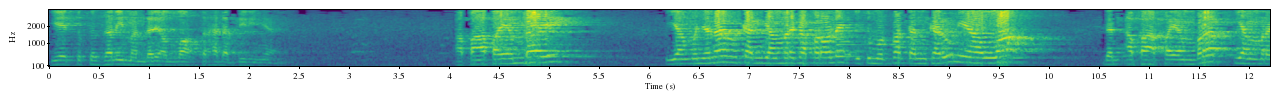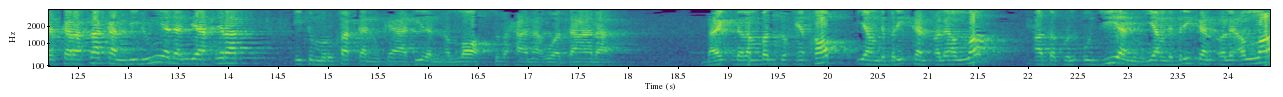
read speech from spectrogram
yaitu kezaliman dari Allah terhadap dirinya. Apa-apa yang baik yang menyenangkan yang mereka peroleh itu merupakan karunia Allah dan apa-apa yang berat yang mereka rasakan di dunia dan di akhirat itu merupakan keadilan Allah Subhanahu wa taala. Baik dalam bentuk iqab yang diberikan oleh Allah ataupun ujian yang diberikan oleh Allah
